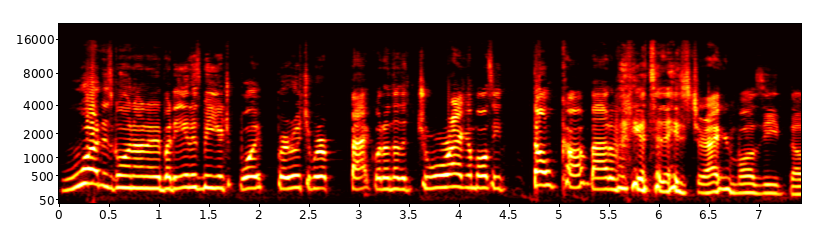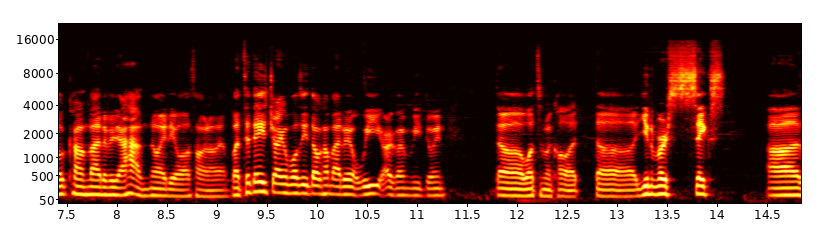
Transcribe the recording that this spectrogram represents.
What is going on, everybody? It is me, your boy Perucho. We're back with another Dragon Ball Z Dokkan Battle video. Today's Dragon Ball Z Dokkan Battle video. I have no idea what I was talking about, but today's Dragon Ball Z Dokkan Battle video, we are going to be doing the what's gonna call it, the Universe Six, uh,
